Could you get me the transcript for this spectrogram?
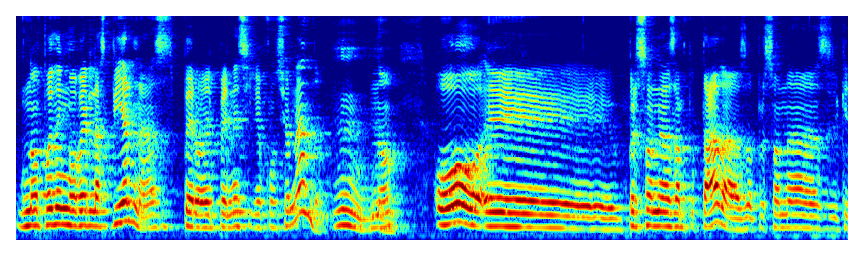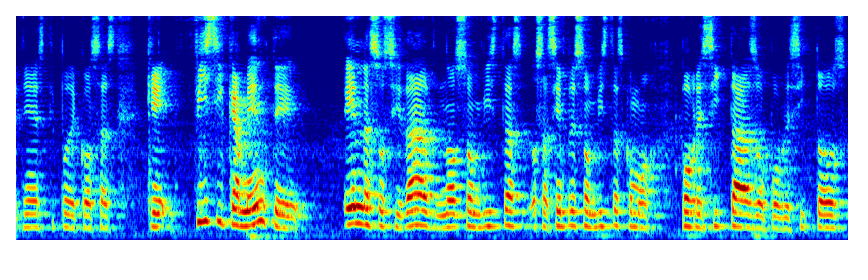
no pueden mover las piernas, pero el pene sigue funcionando. Mm, ¿no? O eh, personas amputadas o personas que tienen este tipo de cosas que físicamente en la sociedad no son vistas, o sea, siempre son vistas como pobrecitas o pobrecitos,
